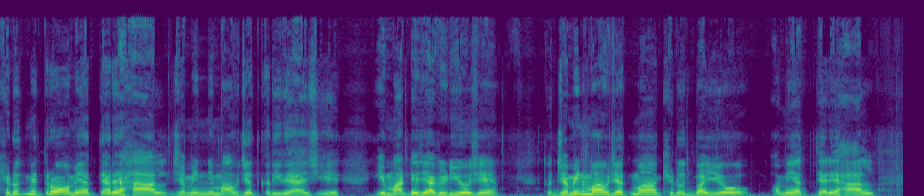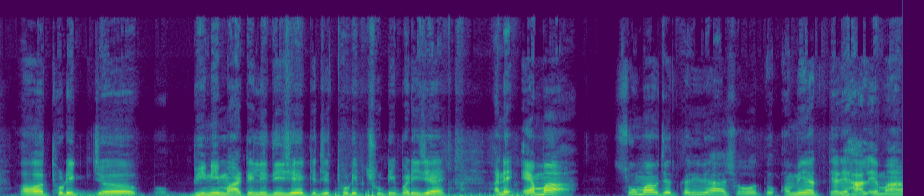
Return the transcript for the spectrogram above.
ખેડૂત મિત્રો, અમે અત્યારે હાલ જમીનની માવજત કરી રહ્યા છીએ. એ માટે જ આ વીડિયો છે. તો જમીન માવજતમાં ખેડૂત ભાઈઓ અમે અત્યારે હાલ થોડીક જ ભીની માટી લીધી છે કે જે થોડીક છૂટી પડી જાય. અને એમાં શું માવજત કરી રહ્યા છો? તો અમે અત્યારે હાલ એમાં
